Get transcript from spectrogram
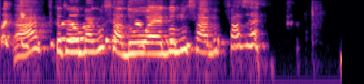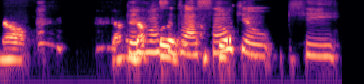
Ah, fica todo bagunçado. O ego não sabe o que fazer. Não. teve uma situação que eu que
